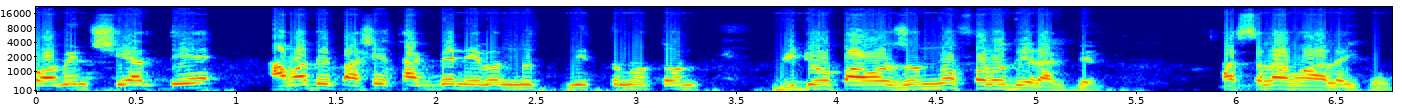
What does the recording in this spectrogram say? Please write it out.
কমেন্ট শেয়ার দিয়ে আমাদের পাশে থাকবেন এবং নিত্য নতুন ভিডিও পাওয়ার জন্য ফলো দিয়ে রাখবেন। আসসালামু আলাইকুম।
